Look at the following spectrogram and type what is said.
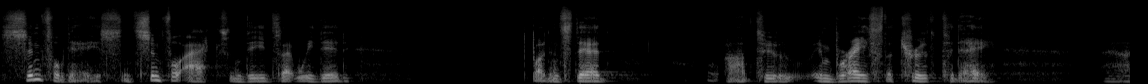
sinful days and sinful acts and deeds that we did, but instead uh, to embrace the truth today, uh,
